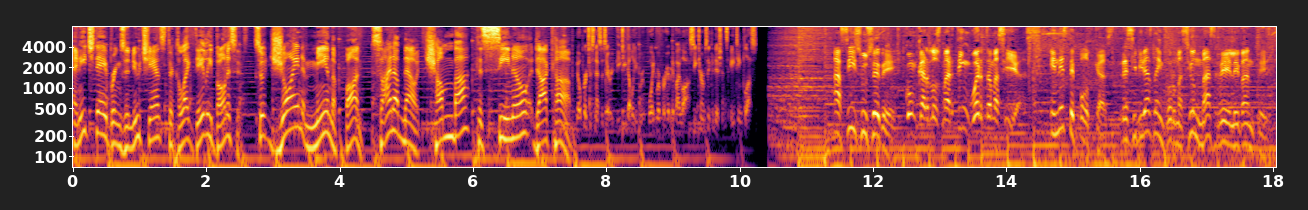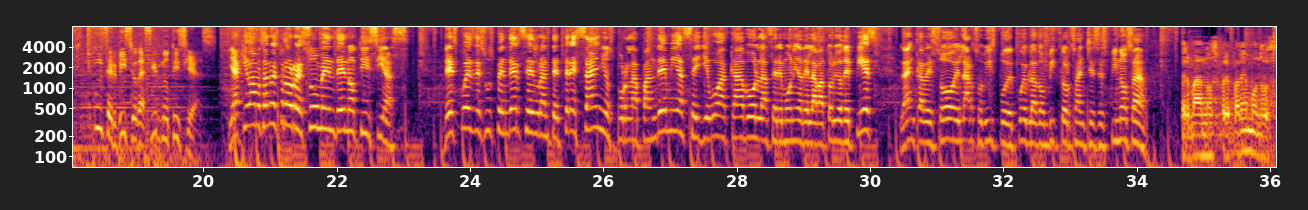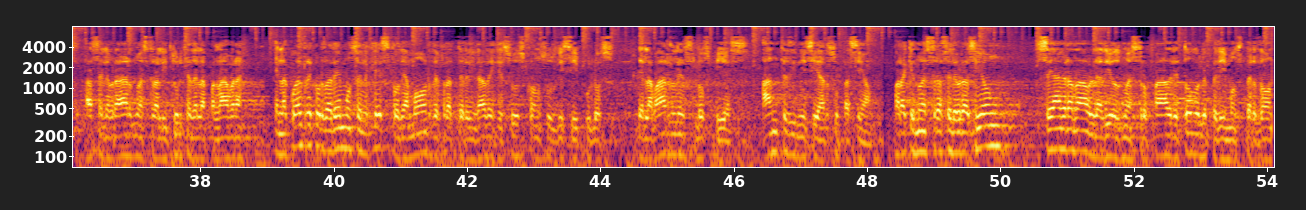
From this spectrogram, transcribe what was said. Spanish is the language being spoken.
and each day brings a new chance to collect daily bonuses. So join me in the fun. Sign up now at ChumbaCasino.com. No purchase necessary. BGW. Void were prohibited by law. See terms and conditions. 18 plus. Así sucede con Carlos Martín Huerta Macías. En este podcast recibirás la información más relevante. Un servicio de Asir Noticias. Y aquí vamos a nuestro resumen de noticias. Después de suspenderse durante tres años por la pandemia, se llevó a cabo la ceremonia de lavatorio de pies. La encabezó el arzobispo de Puebla, don Víctor Sánchez Espinosa. Hermanos, preparémonos a celebrar nuestra liturgia de la palabra, en la cual recordaremos el gesto de amor, de fraternidad de Jesús con sus discípulos, de lavarles los pies antes de iniciar su pasión, para que nuestra celebración sea agradable a Dios nuestro Padre, todos le pedimos perdón.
